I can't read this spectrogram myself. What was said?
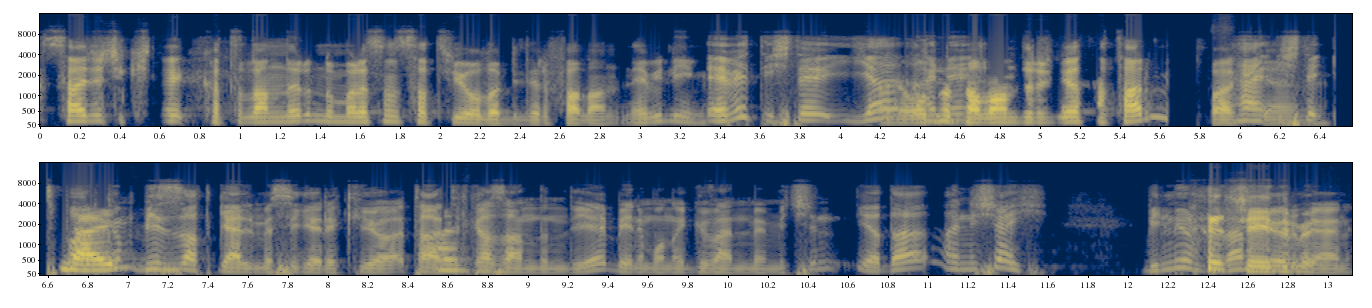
sadece çekilişe katılanların numarasını satıyor olabilir falan. Ne bileyim. Evet işte ya hani o hani da dolandırıcıya satar mı park ha, yani? işte Park'ın bizzat gelmesi gerekiyor tatil kazandın diye benim ona güvenmem için ya da hani şey bilmiyorum Şey değil güvenmiyorum mi? yani.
